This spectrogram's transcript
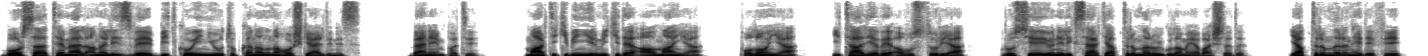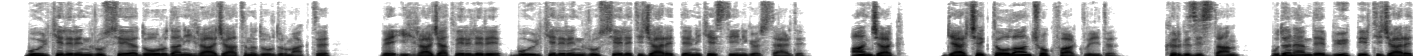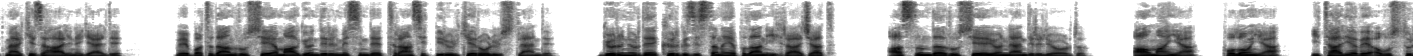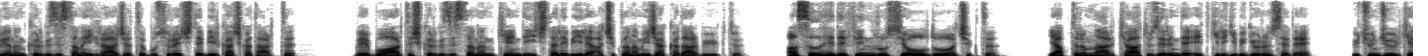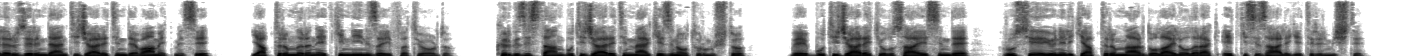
Borsa Temel Analiz ve Bitcoin YouTube kanalına hoş geldiniz. Ben Empati. Mart 2022'de Almanya, Polonya, İtalya ve Avusturya, Rusya'ya yönelik sert yaptırımlar uygulamaya başladı. Yaptırımların hedefi, bu ülkelerin Rusya'ya doğrudan ihracatını durdurmaktı ve ihracat verileri bu ülkelerin Rusya ile ticaretlerini kestiğini gösterdi. Ancak, gerçekte olan çok farklıydı. Kırgızistan, bu dönemde büyük bir ticaret merkezi haline geldi ve batıdan Rusya'ya mal gönderilmesinde transit bir ülke rolü üstlendi. Görünürde Kırgızistan'a yapılan ihracat, aslında Rusya'ya yönlendiriliyordu. Almanya, Polonya, İtalya ve Avusturya'nın Kırgızistan'a ihracatı bu süreçte birkaç kat arttı ve bu artış Kırgızistan'ın kendi iç talebiyle açıklanamayacak kadar büyüktü. Asıl hedefin Rusya olduğu açıktı. Yaptırımlar kağıt üzerinde etkili gibi görünse de, üçüncü ülkeler üzerinden ticaretin devam etmesi, yaptırımların etkinliğini zayıflatıyordu. Kırgızistan bu ticaretin merkezine oturmuştu ve bu ticaret yolu sayesinde Rusya'ya yönelik yaptırımlar dolaylı olarak etkisiz hale getirilmişti.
